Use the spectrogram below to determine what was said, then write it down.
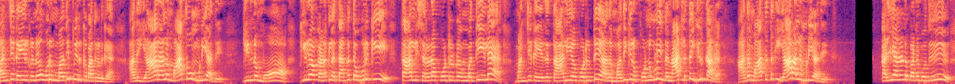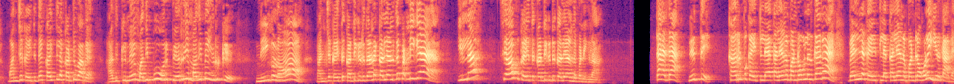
மஞ்ச கயிறுக்குன்னு ஒரு மதிப்பு இருக்கு பாத்துக்கிடுங்க. அது யாராலும் மாத்தவும் முடியாது. இன்னமும் கிலோ கணக்குல தங்கத்தை உருக்கி தாலி சரடா போட்டிருக்கவங்க மத்தியில மஞ்ச கயிறை தாலியா போட்டுட்டு அதை மதிக்கிற பொண்ணுங்களும் இந்த நாட்டுல தான் இருக்காங்க. அதை மாத்தத்துக்கு யாராலும் முடியாது. கல்யாணம்னு பண்ணும்போது மஞ்ச கயிற்று தான் கயிற்றுல கட்டுவாங்க. அதுக்குன்னு மதிப்பு ஒரு பெரிய மதிப்பே இருக்கு. நீங்களும் மஞ்ச கயிற்று கட்டிக்கிட்டு தானே கல்யாணத்தை பண்ணீங்க? இல்ல சிவப்பு கயிற்று கட்டிக்கிட்டு கல்யாணத்தை பண்ணீங்களா? டா, நிறுத்து. கருப்பு கயிற்றுல கல்யாணம் பண்றவங்களும் இருக்காங்க வெள்ளை கயிற்றுல கல்யாணம் பண்றவங்களும் இருக்காங்க.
